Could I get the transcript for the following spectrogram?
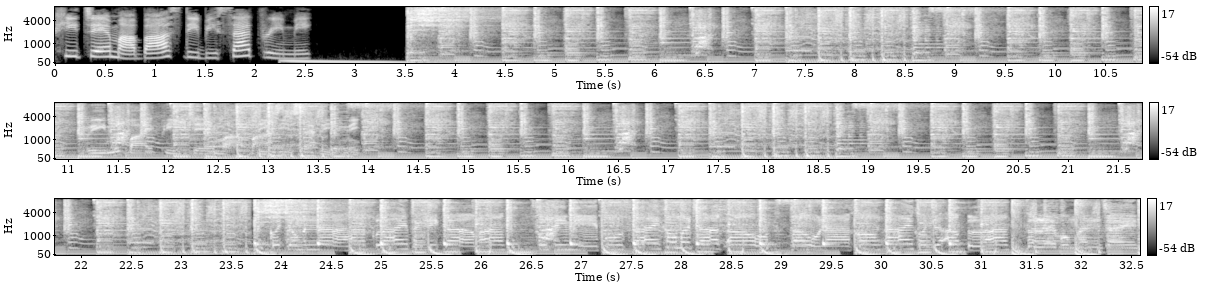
PJ Mabas DB Sat Remix. Remix by PJ Mabas. DB Sat Remix. sein.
